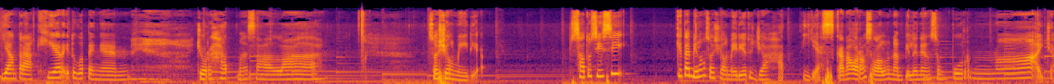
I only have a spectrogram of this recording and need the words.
yang terakhir itu gue pengen curhat masalah social media. Satu sisi kita bilang social media itu jahat, yes, karena orang selalu nampilin yang sempurna aja,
